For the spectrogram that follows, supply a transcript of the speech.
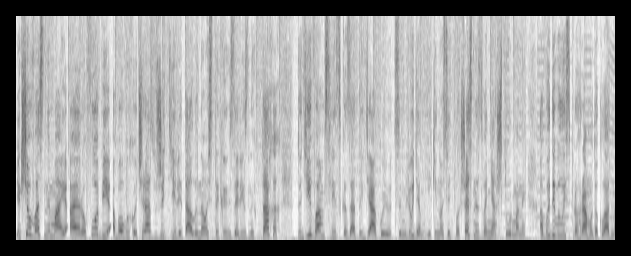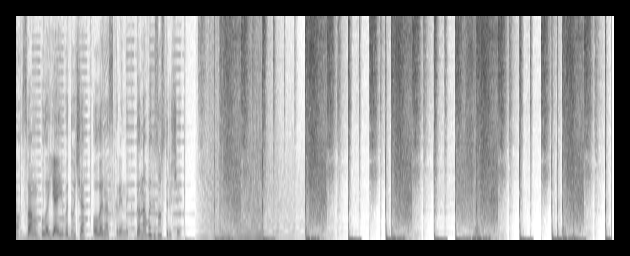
Якщо у вас немає аерофобії або ви хоч раз в житті літали на ось таких залізних птахах, тоді вам слід сказати дякую цим людям, які носять почесне звання штурмани. А ви дивились програму докладно. З вами була я, її ведуча Олена Скриник. До нових зустрічей!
